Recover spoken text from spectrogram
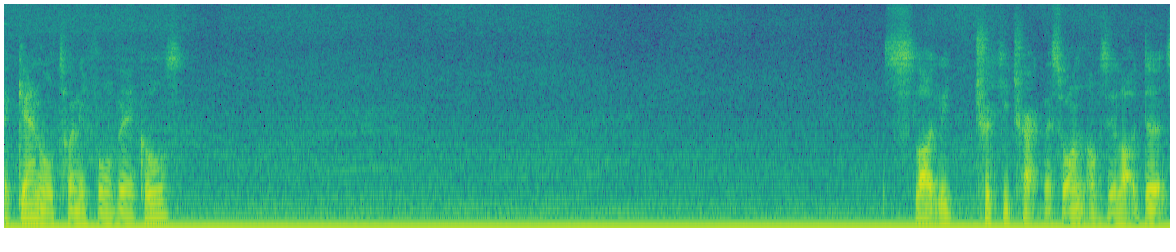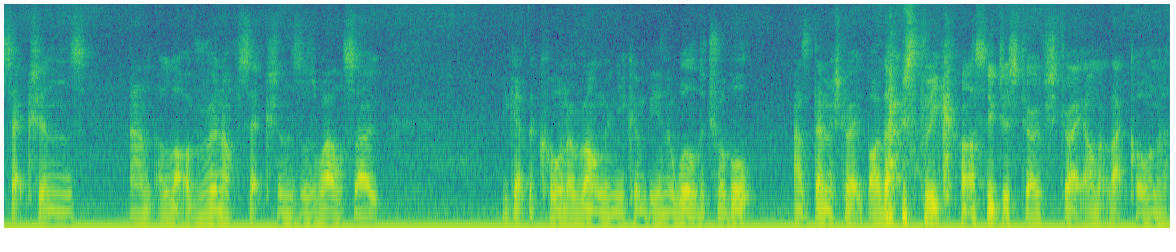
again all 24 vehicles. Slightly tricky track this one. Obviously a lot of dirt sections and a lot of runoff sections as well. So you get the corner wrong and you can be in a world of trouble as demonstrated by those three cars who just drove straight on at that corner.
